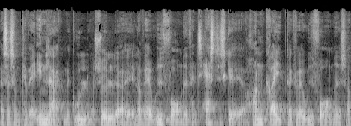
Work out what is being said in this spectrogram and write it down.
altså som kan være indlagt med guld og sølv, eller være udformet, fantastiske håndgreb, der kan være udformet som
